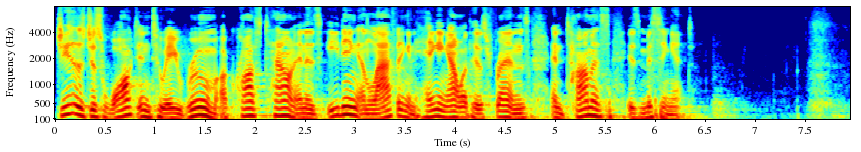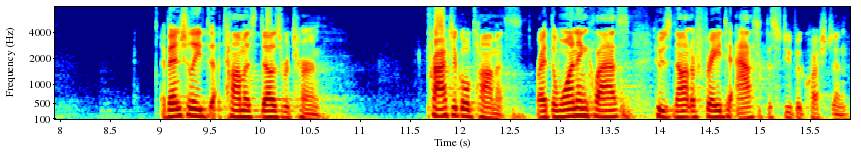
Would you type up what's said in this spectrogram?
Jesus just walked into a room across town and is eating and laughing and hanging out with his friends, and Thomas is missing it. Eventually, Thomas does return. Practical Thomas, right? The one in class who's not afraid to ask the stupid question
